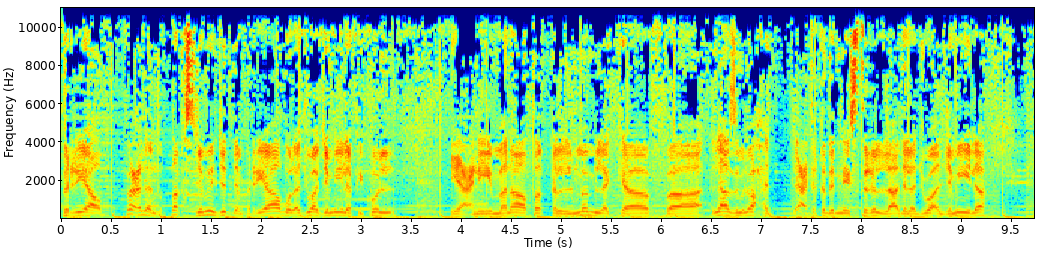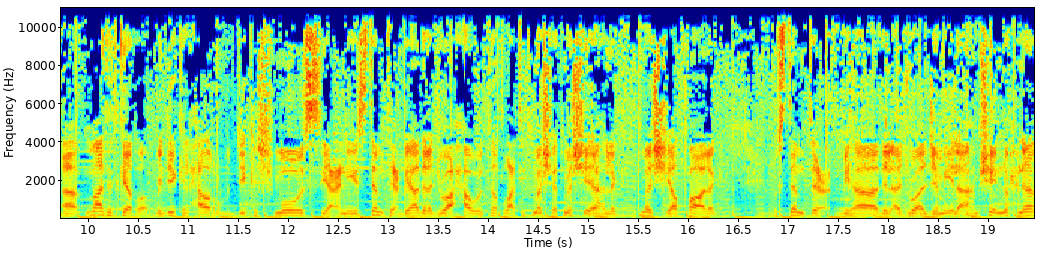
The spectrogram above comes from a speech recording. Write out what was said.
في الرياض فعلا الطقس جميل جدا في الرياض والأجواء جميلة في كل يعني مناطق المملكة. فلازم الواحد أعتقد أنه يستغل هذه الأجواء الجميلة. ما تتكرر بيجيك الحر بيجيك الشموس يعني استمتع بهذه الأجواء حاول تطلع تتمشى تمشي أهلك تمشي أطفالك واستمتع بهذه الأجواء الجميلة. أهم شيء أنه إحنا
